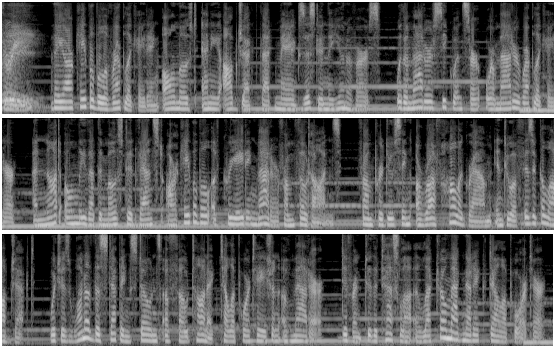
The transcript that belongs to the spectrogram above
Three. They are capable of replicating almost any object that may exist in the universe, with a matter sequencer or matter replicator, and not only that the most advanced are capable of creating matter from photons, from producing a rough hologram into a physical object, which is one of the stepping stones of photonic teleportation of matter, different to the Tesla electromagnetic teleporter.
